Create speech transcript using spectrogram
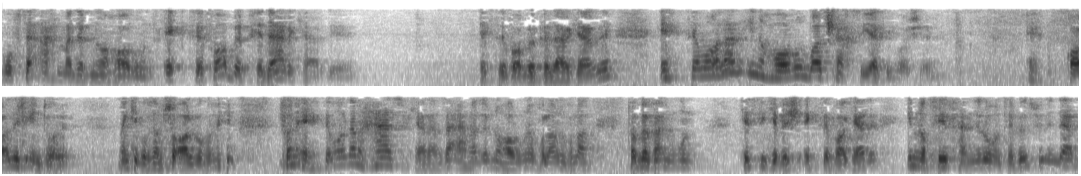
گفته احمد ابن هارون اکتفا به پدر کرده اکتفا به پدر کرده احتمالا این هارون باید شخصیتی باشه. قاعدش اینطوره. من که گفتم سوال بکنیم چون احتمال دارم حذف کردم مثلا احمد ابن هارون فلان فلان. تا بفهمیم اون کسی که بهش اکتفا کرده این نقطه فنی رو منتفض شدیم در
